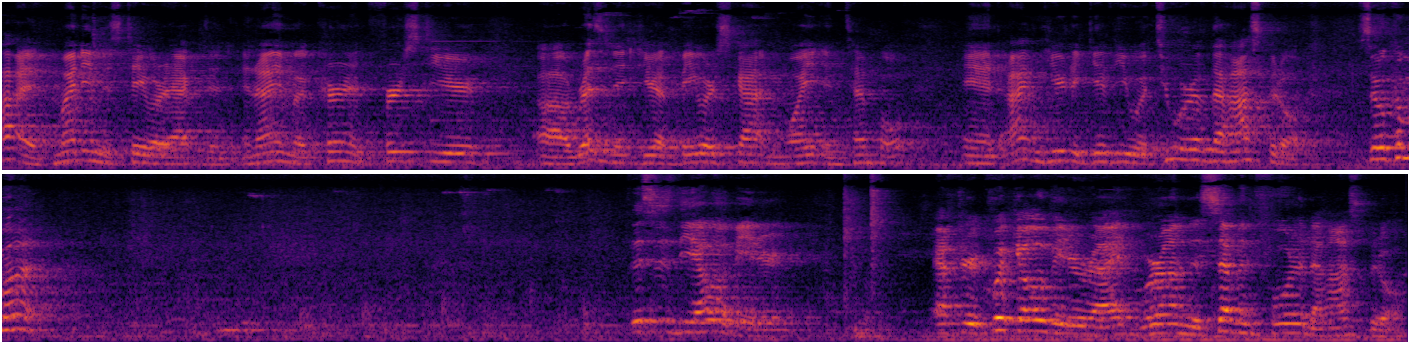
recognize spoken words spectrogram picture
Hi, my name is Taylor Acton, and I am a current first year uh, resident here at Baylor Scott and White in Temple, and I'm here to give you a tour of the hospital. So come on. This is the elevator. After a quick elevator ride, we're on the seventh floor of the hospital.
